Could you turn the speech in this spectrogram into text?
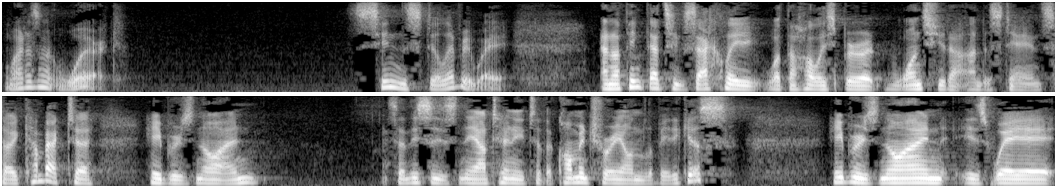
Why doesn't it work? Sin's still everywhere. And I think that's exactly what the Holy Spirit wants you to understand. So come back to Hebrews 9. So this is now turning to the commentary on Leviticus. Hebrews 9 is where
